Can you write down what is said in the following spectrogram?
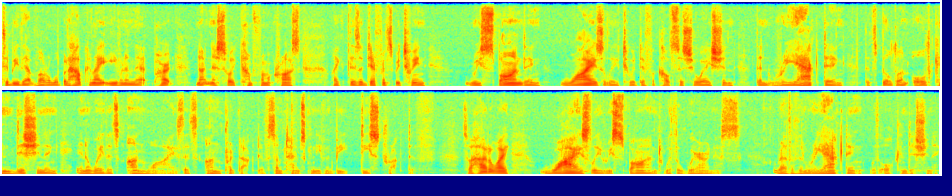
to be that vulnerable. But how can I even in that part not necessarily come from across like there's a difference between responding wisely to a difficult situation than reacting that's built on old conditioning in a way that's unwise, that's unproductive, sometimes can even be destructive. So, how do I wisely respond with awareness rather than reacting with old conditioning?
